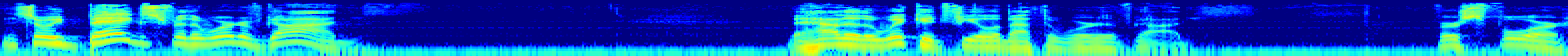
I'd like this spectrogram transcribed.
And so he begs for the word of God. But how do the wicked feel about the Word of God? Verse 4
